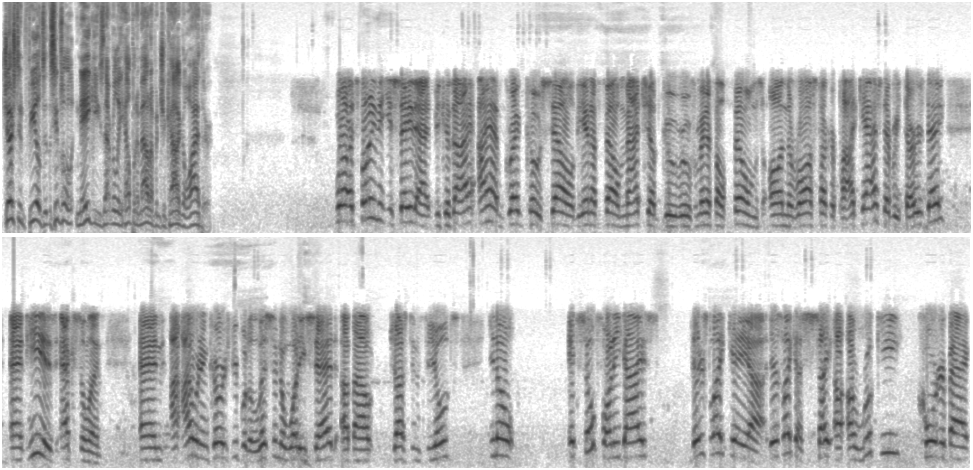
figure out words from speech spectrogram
Justin Fields, it seems like Nagy's not really helping him out up in Chicago either. Well, it's funny that you say that because I, I have Greg Cosell, the NFL matchup guru from NFL Films, on the Ross Tucker podcast every Thursday, and he is excellent. And I, I would encourage people to listen to what he said about Justin Fields. You know, it's so funny, guys. There's like a uh, there's like a, a a rookie quarterback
